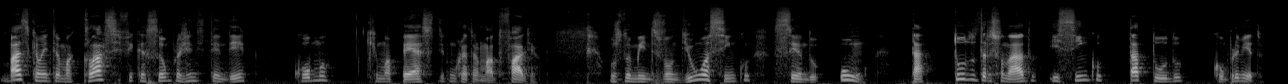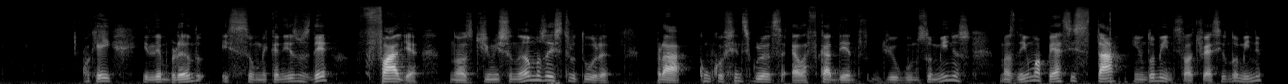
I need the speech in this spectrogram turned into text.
Basicamente é uma classificação para a gente entender como que uma peça de concreto armado falha. Os domínios vão de 1 a 5, sendo 1 está tudo tracionado e 5 está tudo comprimido. Ok? E lembrando, esses são mecanismos de falha. Nós dimensionamos a estrutura para, com coeficiente de segurança, ela ficar dentro de alguns domínios, mas nenhuma peça está em um domínio. Se ela tivesse em um domínio,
